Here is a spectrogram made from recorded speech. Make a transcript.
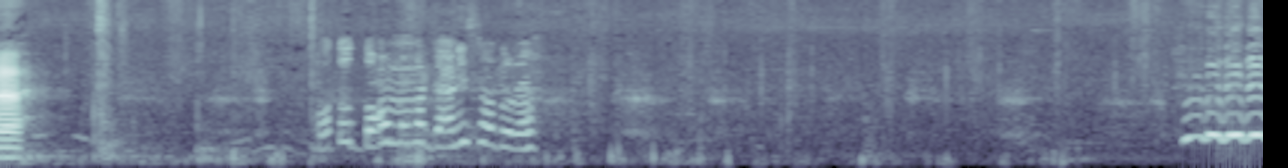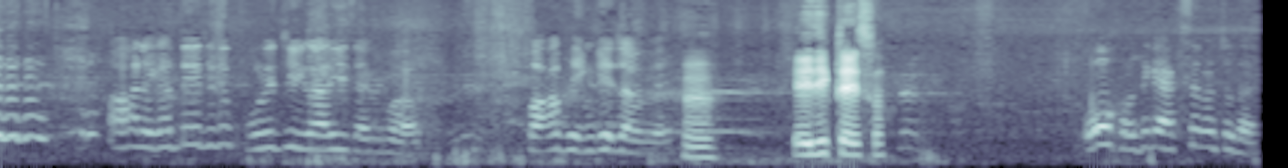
হ্যাঁ। কত দম আমার জানিস না তোরা। আর এখান থেকে যদি পড়েছি গাড়ি একবার পা ভেঙে যাবে। হ্যাঁ। এই দিকটা এসো। ও ওদিকে অ্যাকশন হচ্ছে দেখ।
